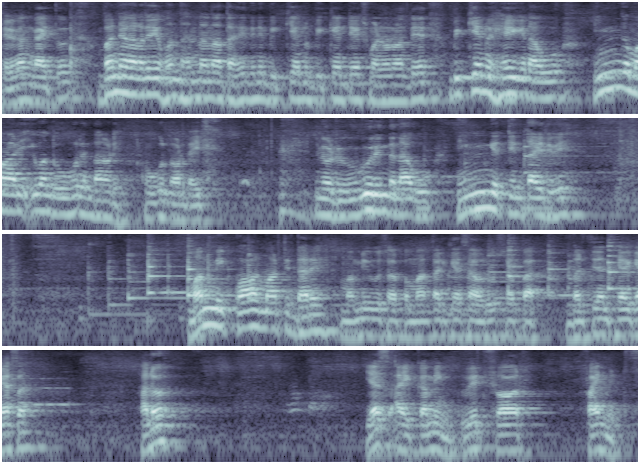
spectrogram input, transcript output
ತಿರ್ಗಂಗಾಯ್ತು. ಬನ್ನಿ ಒಂದು ಹಣ್ಣನ್ನು ತಂದಿದ್ದೀನಿ ಬಿಕ್ಕಿಯನ್ನು ಬಿಕ್ಕಿಯನ್ನು ಟೇಸ್ಟ್ ಮಾಡೋಣ ಅಂತೆ ಬಿಕ್ಕಿಯನ್ನು ಹೇಗೆ ನಾವು ಹಿಂಗೆ ಮಾಡಿ ಈ ಒಂದು ಊರಿಂದ ನೋಡಿ ಉಗುರು ದೊಡ್ಡದೈತಿ ನೋಡ್ರಿ ಉಗುರಿಂದ ನಾವು ಹಿಂಗೆ ತಿಂತಾ ಇದೀವಿ ಮಮ್ಮಿ ಕಾಲ್ ಮಾಡ್ತಿದ್ದಾರೆ. ಮಮ್ಮಿಗೂ ಸ್ವಲ್ಪ ಮಾತಾಡಿ ಗ್ಯಾಸ ಅವರು ಸ್ವಲ್ಪ ಬರ್ತೀನಿ ಅಂತ ಹೇಳಿ ಗ್ಯಾಸ. Hello yes I coming wait for five minutes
